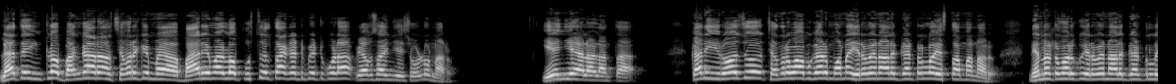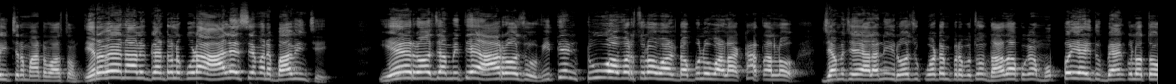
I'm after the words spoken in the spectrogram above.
లేకపోతే ఇంట్లో బంగారం చివరికి మ- భార్య తాకట్టు పెట్టి కూడా వ్యవసాయం చేసేవాళ్ళు ఉన్నారు. ఏం చేయాలి వాళ్ళంతా? కానీ ఈరోజు చంద్రబాబు గారు మొన్న ఇరవై నాలుగు గంటల్లో ఇస్తామన్నారు. నిన్నటి వరకు ఇరవై నాలుగు గంటల్లో ఇచ్చిన మాట వాస్తవం. ఇరవై నాలుగు గంటలు కూడా ఆలస్యం అని భావించి ఏ రోజు అమ్మితే ఆ రోజు విత్ ఇన్ టూ అవర్స్లో వాళ్ళ డబ్బులు వాళ్ళ ఖాతాల్లో జమ చేయాలని ఈరోజు కూటమి ప్రభుత్వం దాదాపుగా ముప్పై ఐదు బ్యాంకులతో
